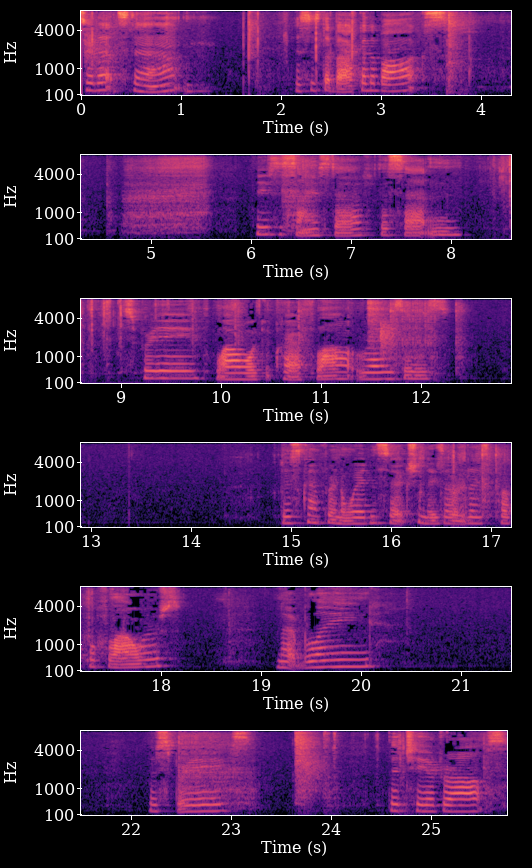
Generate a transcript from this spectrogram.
So that's that. This is the back of the box. These the same stuff. The satin sprig, wild orchid craft flower roses. This come from the wedding section. These are these purple flowers. And that bling. The sprigs the teardrops.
